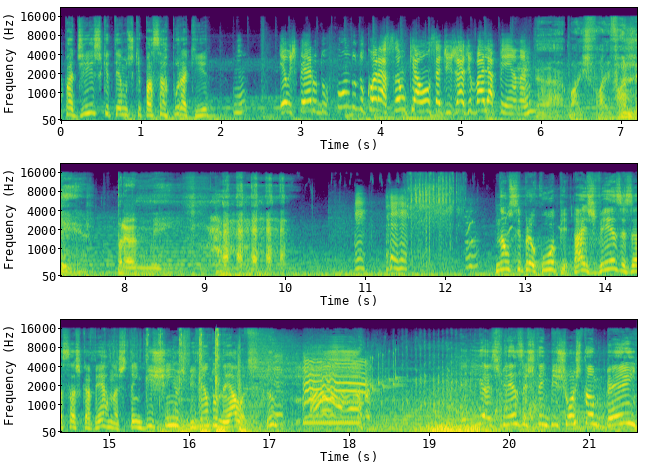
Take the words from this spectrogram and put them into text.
mapa diz que temos que passar por aqui. Eu espero do fundo do coração que a onça de Jade vale a pena. Ah, mas vai valer pra mim. Não se preocupe, às vezes essas cavernas têm bichinhos vivendo nelas. Ah! E às vezes tem bichões também.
